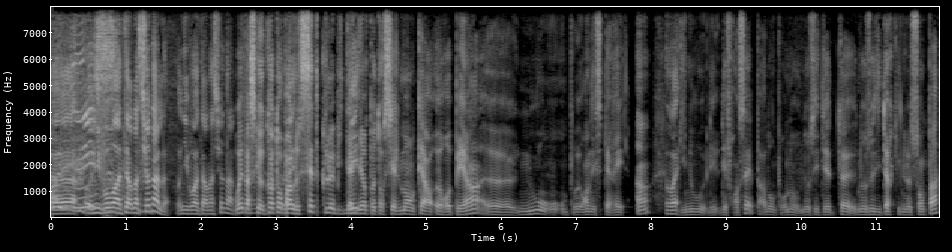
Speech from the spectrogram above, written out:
euh, au niveau international. Au niveau international. Oui, parce que quand on parle Oui. de sept clubs italiens potentiellement en quart européen, euh, nous, on- peut en espérer un. Ouais. Dis-nous, les, les Français, pardon pour nos, nos auditeurs, nos auditeurs qui ne le sont pas.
